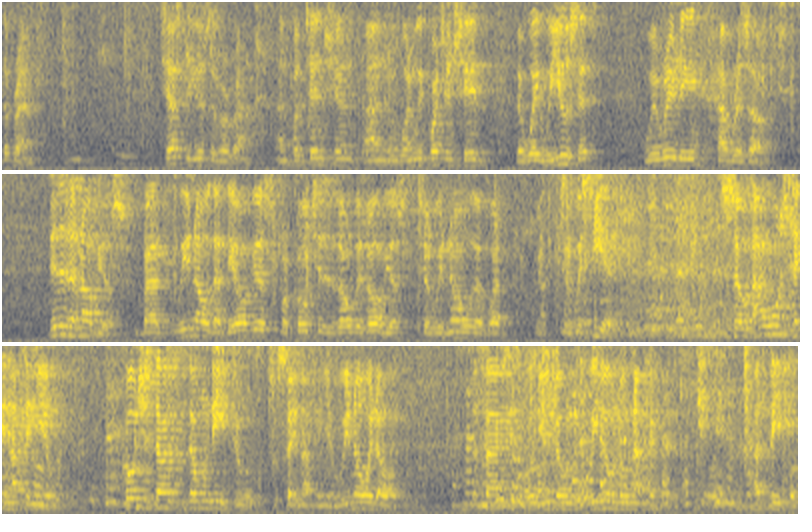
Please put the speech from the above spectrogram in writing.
the brand. Just the use of a brand and potential, and when we potentiate the way we use it, we really have results. This is an obvious, but we know that the obvious for coaches is always obvious till we know that what, till we see it. So I won't say nothing new. Coaches don't, don't need to, to say nothing new. We know it all. The fact is, oh, well, don't, we don't do nothing with it as people.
